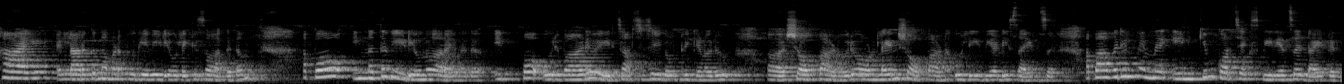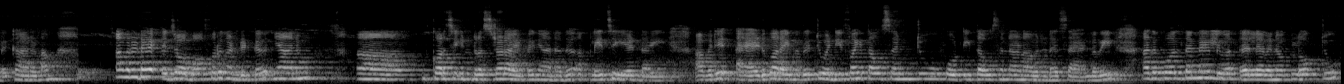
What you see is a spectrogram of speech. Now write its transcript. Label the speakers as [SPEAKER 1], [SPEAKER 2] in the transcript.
[SPEAKER 1] Hi എല്ലാവർക്കും നമ്മുടെ പുതിയ വീഡിയോയിലേക്ക് സ്വാഗതം. അപ്പോൾ ഇന്നത്തെ വീഡിയോ എന്ന് പറയുന്നത് ഇപ്പോൾ ഒരുപാട് പേര് ചർച്ച ചെയ്തുകൊണ്ടിരിക്കുന്ന ഒരു ഷോപ്പാണ് ഒരു ഓൺലൈൻ ഷോപ്പാണ് ഒലീവിയ ഡിസൈൻസ്. അപ്പോൾ അവരിൽ നിന്ന് എനിക്കും കുറച്ച് എക്സ്പീരിയൻസ് ഉണ്ടായിട്ടുണ്ട്. കാരണം അവരുടെ ജോബ് ഓഫർ കണ്ടിട്ട് ഞാനും കുറച്ച് ഇൻട്രസ്റ്റഡ് ആയിട്ട് ഞാനത് അപ്ലൈ ചെയ്യേണ്ടായി. അവർ ആഡ് പറയുന്നത് twenty five thousand to forty thousand ആണ് അവരുടെ സാലറി അതുപോലെ തന്നെ eleven o'clock to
